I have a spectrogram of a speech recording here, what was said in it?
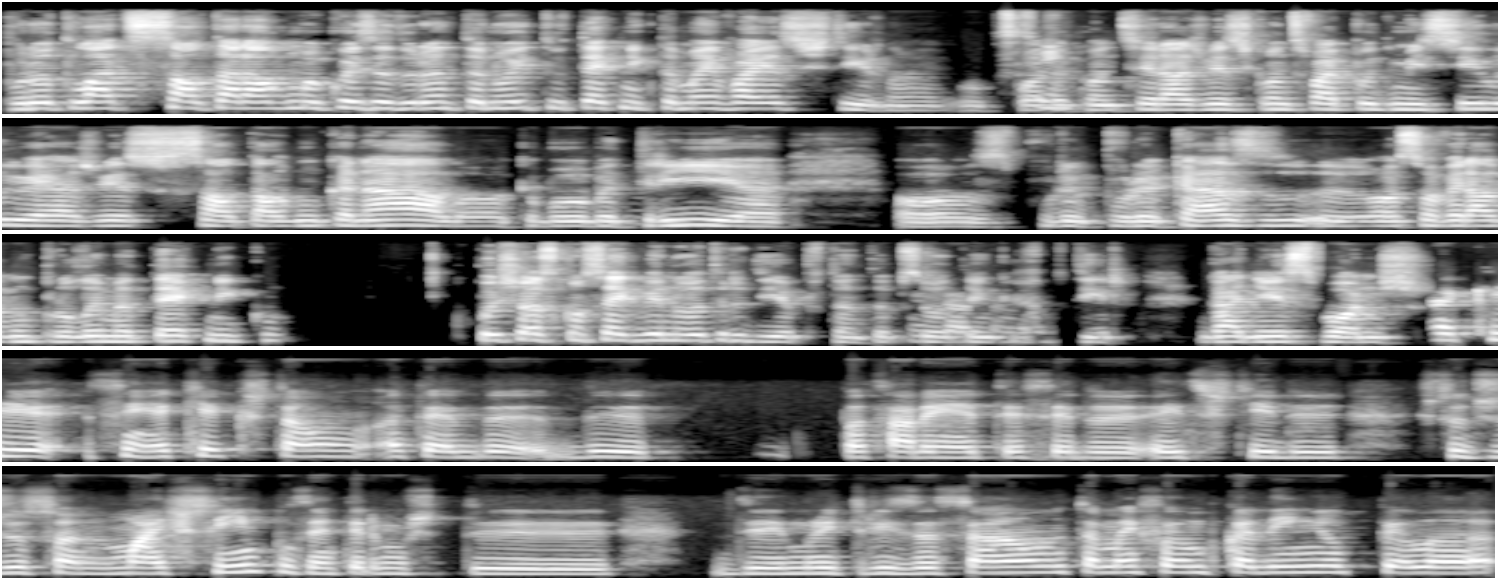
por, outro lado, se saltar alguma coisa durante a noite, o técnico também vai assistir, não é? O que pode Sim. acontecer às vezes quando se vai para o domicílio é às vezes salta algum canal, ou acabou a bateria, ou por, por acaso, eh, ou se houver algum problema técnico, depois só se consegue ver no outro dia, portanto a pessoa Exatamente. tem que repetir, ganha esse bónus. Aqui, sim, aqui a questão até de, de passarem a, ter, ser, a existir estudos do sono mais simples em termos de, de monitorização, também foi um bocadinho pela,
